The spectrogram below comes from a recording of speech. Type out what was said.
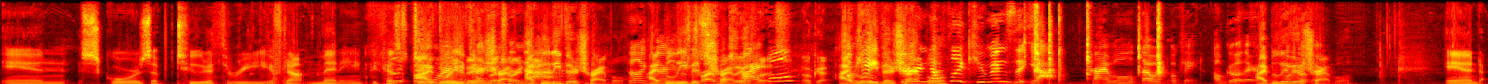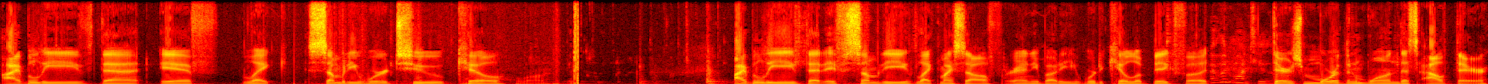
in scores of two to three, if not many, because like I believe they're tribal. I believe they're tribal. Like I they're- believe it's Tribal tribal. Tribal? Okay. I okay, believe they're there are enough like humans that yeah, tribal. That would okay. I'll go there. I believe I'll they're tribal. And I believe that if like somebody were to kill hold on. I believe that if somebody like myself or anybody were to kill a Bigfoot, I wouldn't want to. there's more than one that's out there,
